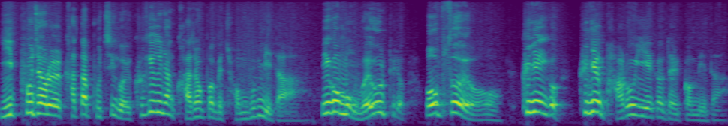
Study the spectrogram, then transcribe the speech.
이 표절을 갖다 붙인 거예요. 그게 그냥 가정법의 전부입니다. 이거 뭐 외울 필요 없어요. 그냥 이거 그냥 바로 이해가 될 겁니다.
